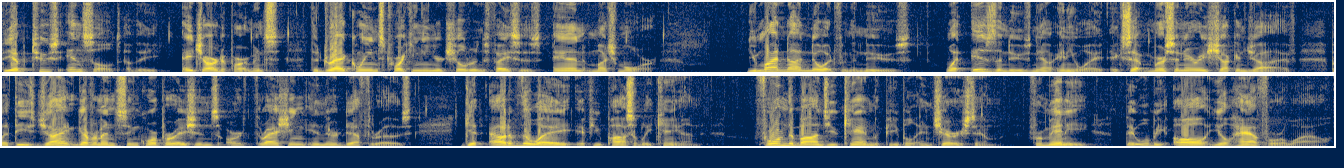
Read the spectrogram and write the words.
the obtuse insults of the HR departments, the drag queens twerking in your children's faces, and much more. You might not know it from the news. What is the news now anyway, except mercenary shuck and jive? But these giant governments and corporations are thrashing in their death throes. Get out of the way if you possibly can. Form the bonds you can with people and cherish them. For many, they will be all you'll have for a while.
